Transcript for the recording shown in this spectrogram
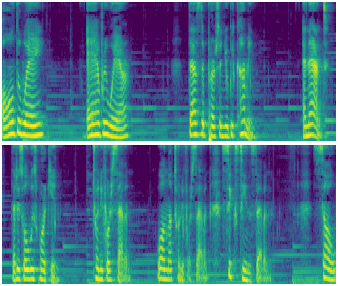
all the way, everywhere, that's the person you're becoming. An ant that is always working 24 7. Well, not 24 7, 16 7. So,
